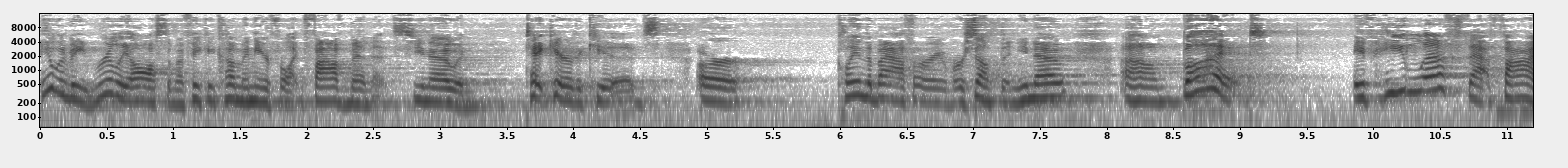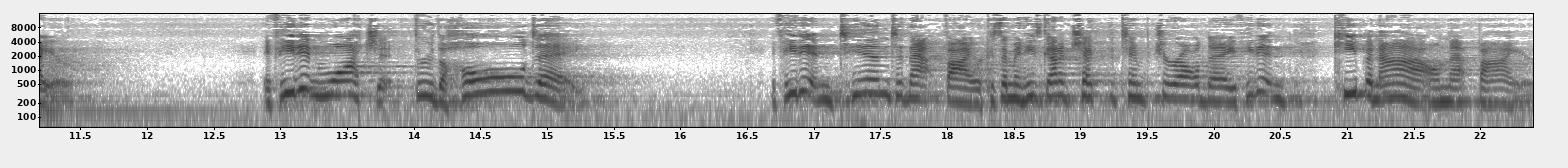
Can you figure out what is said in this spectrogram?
it would be really awesome if he could come in here for like five minutes, you know, and take care of the kids or clean the bathroom or something, you know. Um, but if he left that fire if he didn't watch it through the whole day, if he didn't tend to that fire, because I mean, he's got to check the temperature all day, if he didn't keep an eye on that fire,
